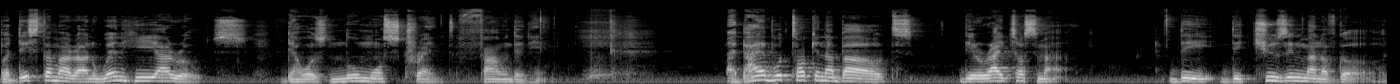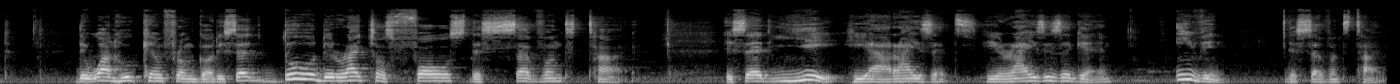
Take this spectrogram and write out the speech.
But this time around, when he arose, there was no more strength found in him. My Bible talking about the righteous man, the, the choosing man of God, the one who came from God. He said, Though the righteous falls the seventh time, he said, Yea, he ariseth. He rises again, even the seventh time.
